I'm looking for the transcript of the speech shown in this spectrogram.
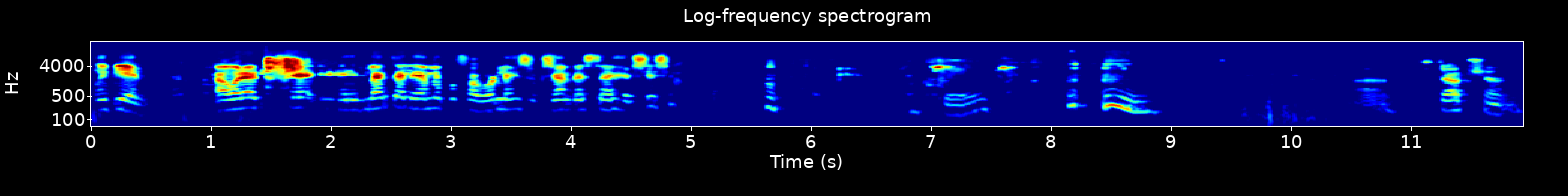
Muy bien. Ahora dice, eh, Blanca, léame por favor la instrucción de este ejercicio. Okay. Uh, instructions.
